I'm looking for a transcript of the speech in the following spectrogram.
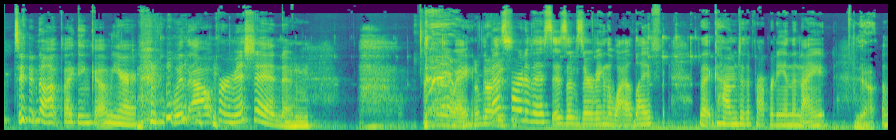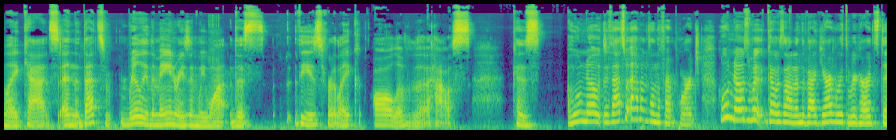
Do not fucking come here without permission. Anyway, Mm-hmm. I'm the best part of this is observing the wildlife that come to the property in the night. yeah. like cats and that's really the main reason we want this these for like all of the house because who knows if that's what happens on the front porch who knows what goes on in the backyard with regards to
